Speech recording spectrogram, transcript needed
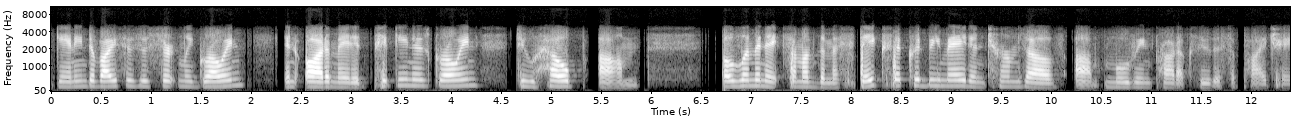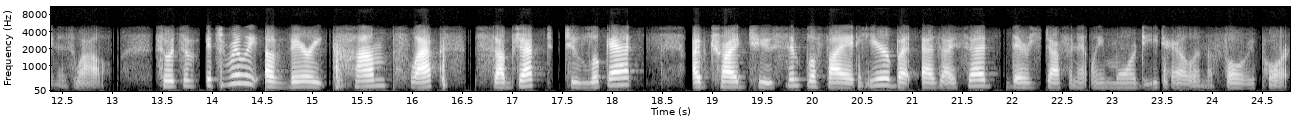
scanning devices is certainly growing, and automated picking is growing to help um, eliminate some of the mistakes that could be made in terms of um, moving products through the supply chain as well. So it's a it's really a very complex subject to look at. I've tried to simplify it here, but as I said, there's definitely more detail in the full report.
